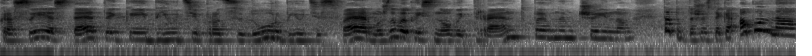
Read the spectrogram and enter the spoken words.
краси, естетики, б'юті процедур, б'юті сфер, можливо, якийсь новий тренд певним чином. Та тобто щось таке. Або на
